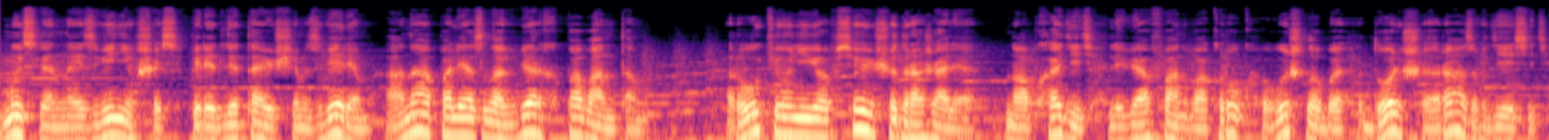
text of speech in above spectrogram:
Мысленно извинившись перед летающим зверем, она полезла вверх по вантам. Руки у нее все еще дрожали, но обходить Левиафан вокруг вышло бы дольше раз в десять.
